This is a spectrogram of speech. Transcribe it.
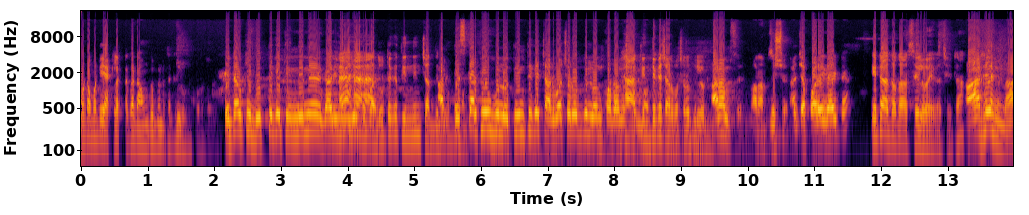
মোটামুটি এক লাখ টাকা ডাউন পেমেন্ট তাকে লোন করে দেবো। এটাও কি দু থেকে তিন দিনের গাড়ি হ্যাঁ নিয়ে হ্যাঁ যেতে হ্যাঁ পারে? দু থেকে তিন দিন চার দিন আর স্করপিও গুলো তিন থেকে চার বছর অব্দি লোন করানো হ্যাঁ তিন থেকে চার বছর অব্দি লোন আরামসে? আরামসে। আচ্ছা পরের গাড়িটা? এটা দাদা সেল হয়ে গেছে এটা। আরে না।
